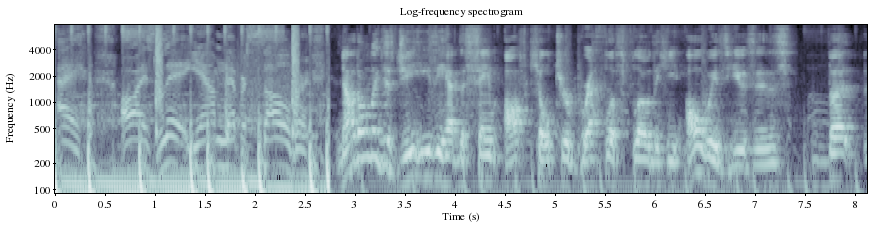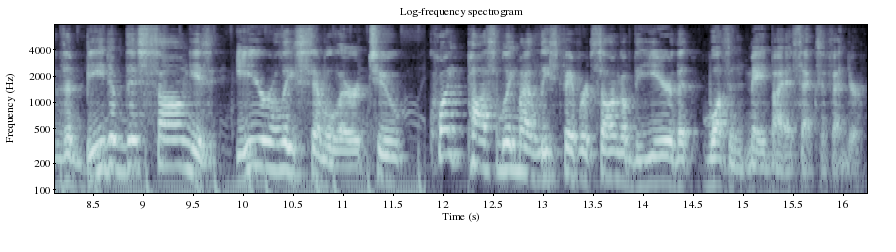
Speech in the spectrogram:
Ayy, always lit, yeah, I'm never sober. Not only does G-Eazy have the same off-kilter, breathless flow that he always uses, but the beat of this song is eerily similar to quite possibly my least favorite song of the year that wasn't made by a sex offender.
